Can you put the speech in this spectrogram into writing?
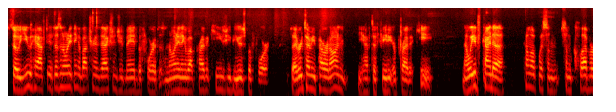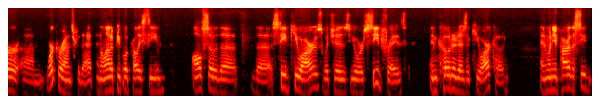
So you have to. It doesn't know anything about transactions you've made before. It doesn't know anything about private keys you've used before. So every time you power it on, you have to feed it your private key. Now we've kind of come up with some some clever um, workarounds for that, and a lot of people have probably seen also the the seed QRs, which is your seed phrase encoded as a QR code. And when you power the seed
